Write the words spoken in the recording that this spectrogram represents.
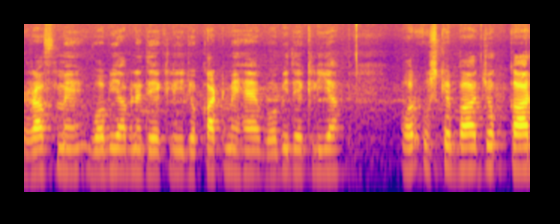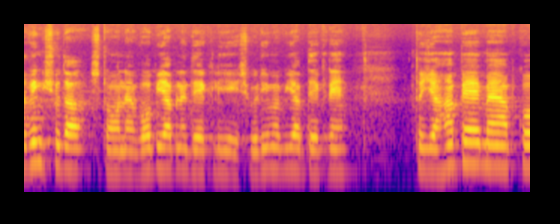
رف میں، وہ بھی آپ نے دیکھ لی، جو کٹ میں ہے، وہ بھی دیکھ لیا۔ اور اس کے بعد جو کارونگ شدہ سٹون ہے وہ بھی آپ نے دیکھ لی، اس ویڈیو میں بھی آپ دیکھ رہے ہیں۔ تو یہاں پہ میں آپ کو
